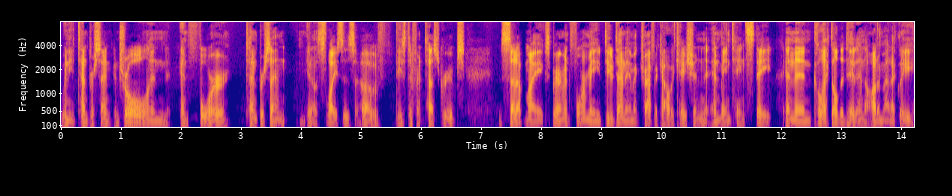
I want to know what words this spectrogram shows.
we need 10% control and and four 10% you know slices of these different test groups set up my experiment for me, do dynamic traffic allocation and maintain state, and then collect all the data and automatically,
